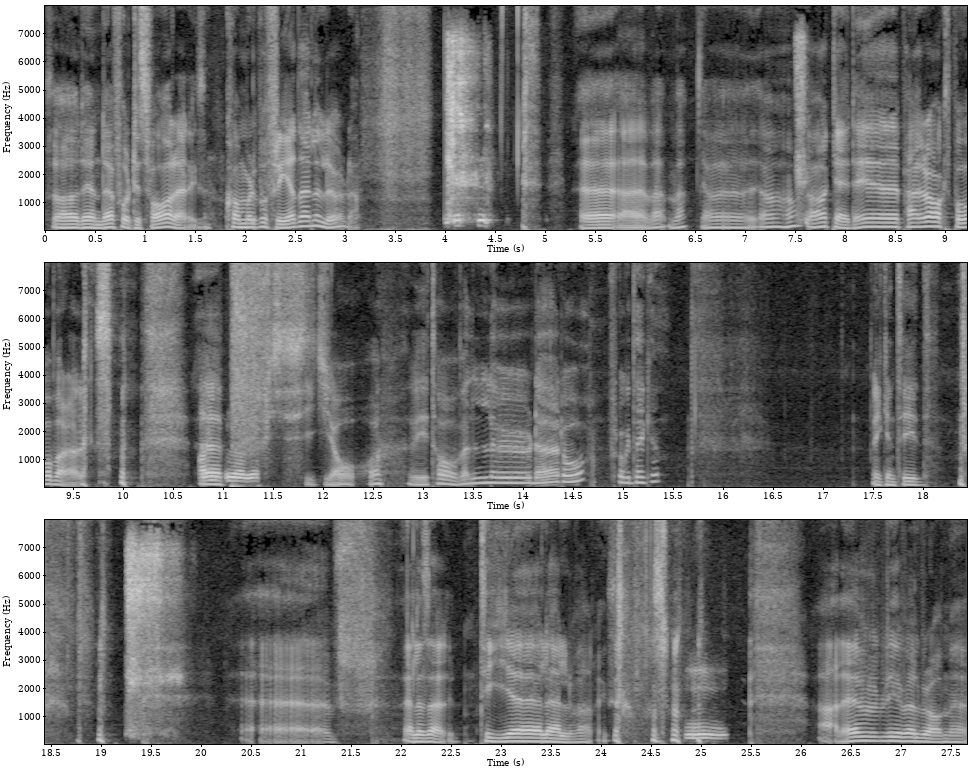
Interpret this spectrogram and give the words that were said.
Så det enda jag får till svar är liksom. Kommer du på fredag eller lördag? Uh, va? va? Ja, ja, okej, det är rakt på bara. Liksom. Ja, Eh, pff, ja, vi tar väl lördag då? Frågetecken. Vilken tid? Eh, Eller så här, 10 eller 11 liksom. Mm. ja, det blir väl bra med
